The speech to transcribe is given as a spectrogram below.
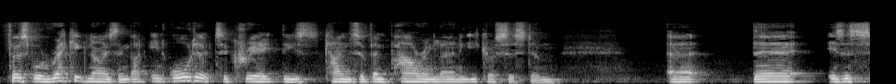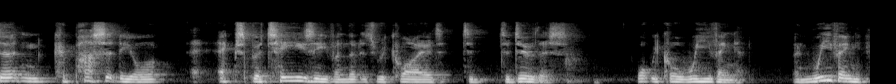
first of all recognizing that in order to create these kinds of empowering learning ecosystem, uh, there is a certain capacity or expertise even that is required to, to do this, what we call weaving. And weaving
